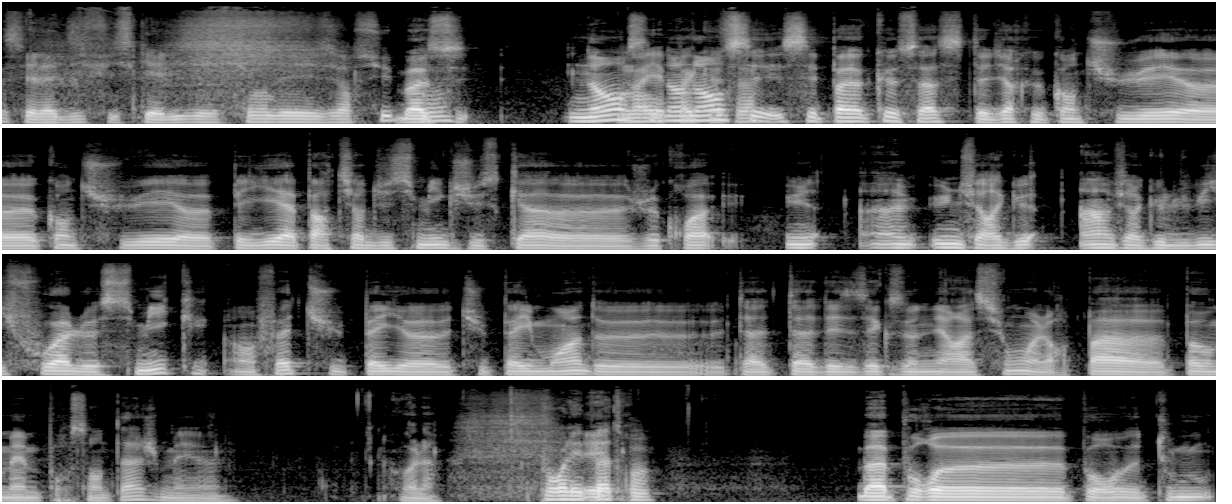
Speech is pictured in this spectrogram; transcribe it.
C'est la défiscalisation des heures sup bah, Non, non, non, c'est pas que ça. C'est-à-dire que quand tu es, quand tu es payé à partir du SMIC jusqu'à, je crois, 1,8 fois le SMIC, en fait, tu payes, tu payes moins de. Tu as, des exonérations, alors pas, pas au même pourcentage, mais. Voilà. Pour les patrons bah pour, euh, pour, tout,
